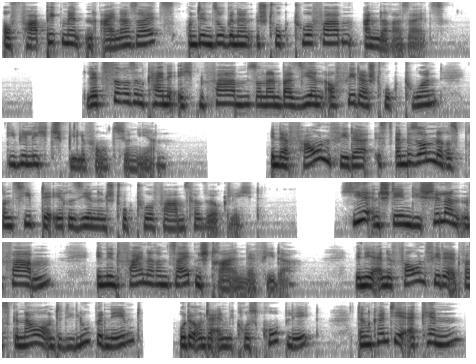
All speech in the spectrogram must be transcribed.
Auf Farbpigmenten einerseits und den sogenannten Strukturfarben andererseits. Letztere sind keine echten Farben, sondern basieren auf Federstrukturen, die wie Lichtspiele funktionieren. In der Faunfeder ist ein besonderes Prinzip der irisierenden Strukturfarben verwirklicht. Hier entstehen die schillernden Farben in den feineren Seitenstrahlen der Feder. Wenn ihr eine Faunfeder etwas genauer unter die Lupe nehmt oder unter ein Mikroskop legt, dann könnt ihr erkennen,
